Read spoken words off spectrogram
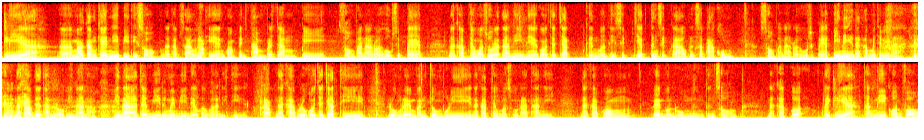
เกลี่ยเอ่อมากรรมแก้หนี้ปีที่2นะครับสร้างวิธีแห่งความเป็นธรรมประจำปี 2568 นะครับจังหวัดสุราษฎร์ธานีเนี่ยก็จะจัดขึ้นวันที่ 17 ถึง 19 พฤษภาคม 2568 ปีนี้นะครับไม่ใช่ปีหน้านะครับเดี๋ยวฐานรอปีหน้าแล้วปีหน้าอาจจะมีหรือไม่มีเดี๋ยวค่อยว่ากันอีกทีครับนะครับเราก็จะจัดที่โรงแรมบรรจงบุรีนะครับจังหวัดสุราษฎร์ธานีนะครับห้องแรนบอลรูม1ถึง2นะครับก็ไกลเกลี่ยทั้งหนี้ก่อนฟ้อง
